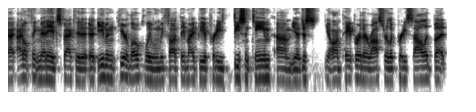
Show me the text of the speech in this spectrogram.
I don't think many expected it. Even here locally, when we thought they might be a pretty decent team, um, you know, just you know, on paper their roster looked pretty solid, but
